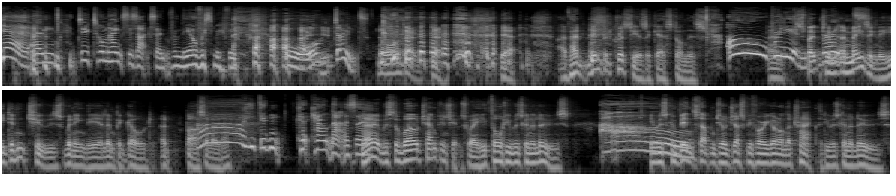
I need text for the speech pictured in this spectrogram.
Yeah, um, do Tom Hanks's accent from the Elvis movie, or don't. No, don't. No. Yeah. I've had Linford Christie as a guest on this. Oh, and brilliant! Spoke to him, Right. and amazingly, he didn't choose winning the Olympic gold at Barcelona. Ah, he didn't c- count that as a. No, it was the World Championships where he thought he was going to lose. Oh, He was convinced up until just before he got on the track that he was going to lose.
